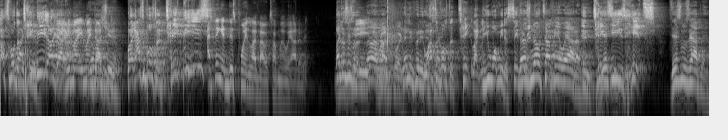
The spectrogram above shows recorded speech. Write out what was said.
I'm supposed to take you? these. Like, Yeah, I- he might, he might dodge you? like I'm supposed to take these. I think at this point in life, I would talk my way out of it. Like this is a. No, no, no. Let me put it Do I this way. supposed to take like you want me to sit here. There's no and, toughing your way out of it. and take This is- these hits? This was happening.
